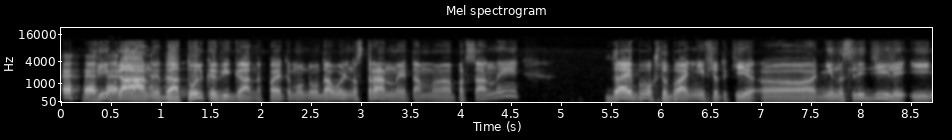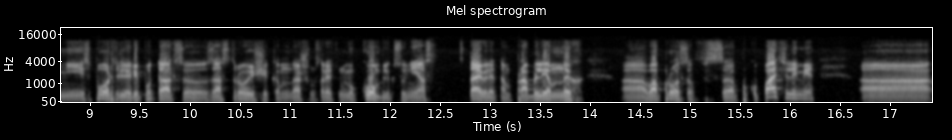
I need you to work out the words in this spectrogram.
Веганы, да, только веганы. Поэтому, ну, довольно странные там пацаны, дай бог, чтобы они все-таки э, не наследили и не испортили репутацию застройщикам, нашему строительному комплексу, не оставили там проблемных э, вопросов с покупателями. Э,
